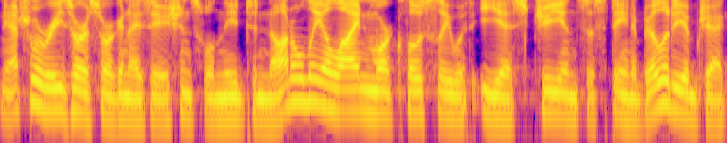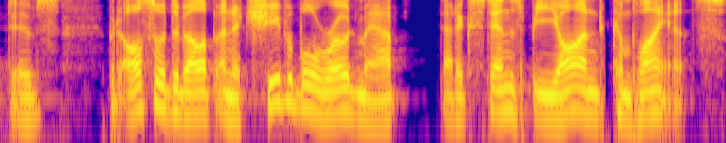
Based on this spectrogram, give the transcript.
natural resource organizations will need to not only align more closely with ESG and sustainability objectives, but also develop an achievable roadmap that extends beyond compliance.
